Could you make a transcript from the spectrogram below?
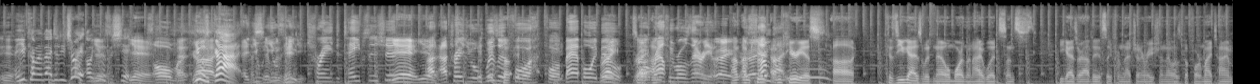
yeah. and you coming back to Detroit, oh, you was the shit. Yeah. Oh my god. You was God. And you you, was and you trade the tapes and shit. Yeah, yeah. I, I trade you a wizard for for a bad boy Bill Right, or right. Ralphi Rosario. Right. I'm, I'm, right. cur- I'm Somebody. curious because you guys would know more than I would since you guys are obviously from that generation that was before my time.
